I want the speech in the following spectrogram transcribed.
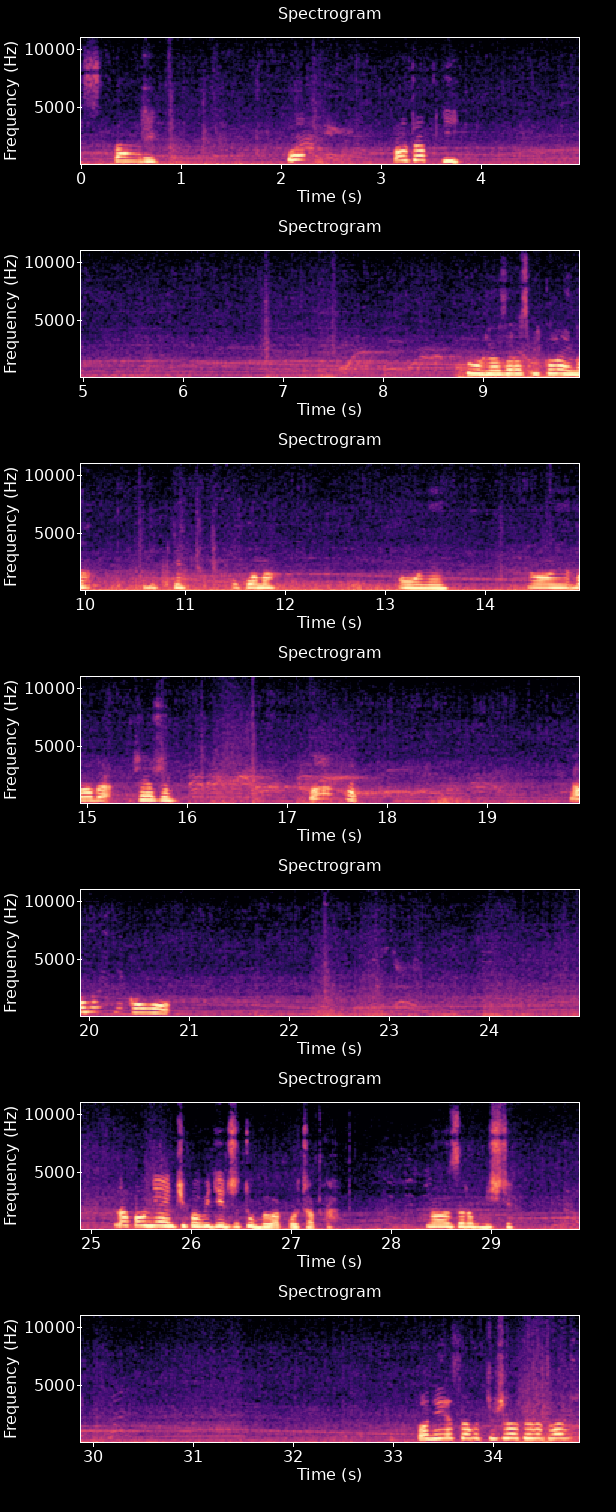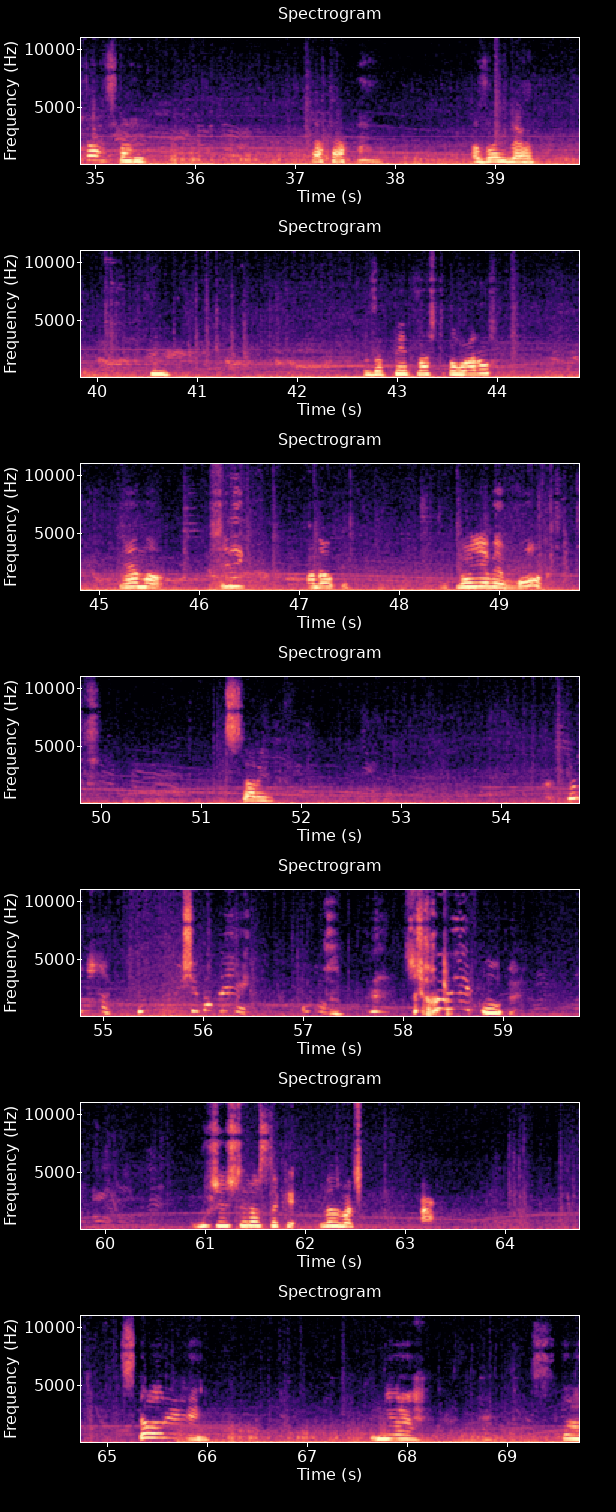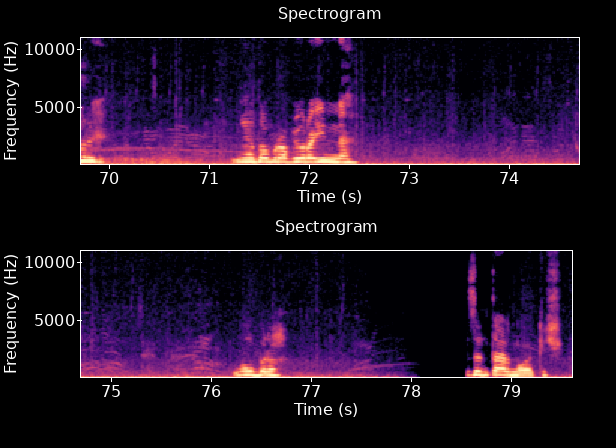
Stary. O! O, czapki. Kurna, zaraz mi kolejna. Dupnie. Opłona. O nie. O nie, dobra, przepraszam. O! Ja myślę koło. Zapomniałem ci powiedzieć, że tu była kolczatka. No, zarobiliście. To nie jest nawet już na dwa miliony, stary. A za ile? Hmm. Za 15 dolarów? Nie no. A no, no nie wiem, o! Stary. Nie, się bawię. O, Człowieku! Muszę jeszcze raz takie nazwać. Stary! Nie. Stary. Nie, dobra, biorę inne. Dobra. Zentarno jakieś.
